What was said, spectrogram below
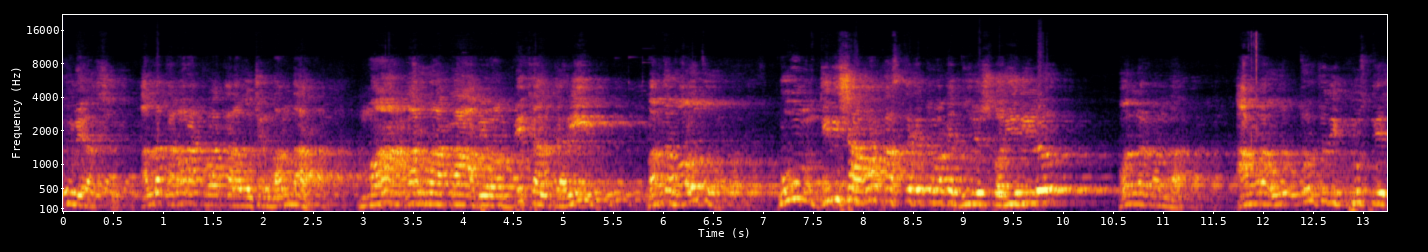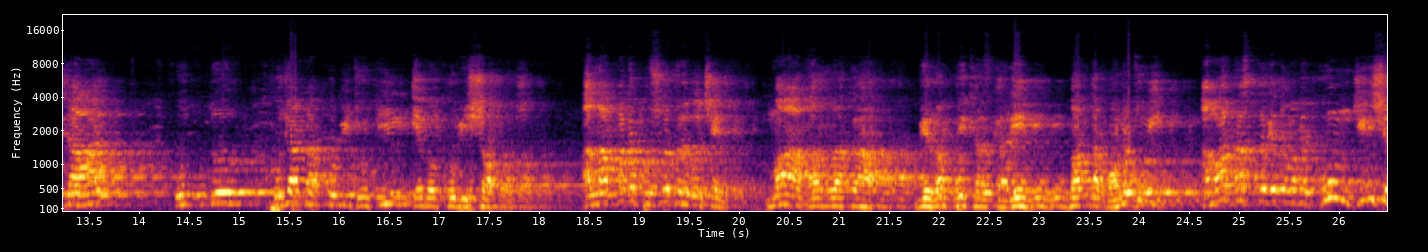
ভুলে আসি আল্লাহ তাবারাক ওয়া তাআলা বলছেন বান্দা মা গাররাকা বিরাব্বিকাল কারীম। বান্দা বলো তো কোন জিনিস আমার কাছ থেকে তোমাকে দূরে সরিয়ে দিল? বললাম, বান্দা, আমরা উত্তর যদি খুঁজতে যাই, উত্তর খোঁজাটা খুবই জটিল এবং খুবই সহজ। আল্লাহ আপনাকে প্রশ্ন করে বলছেন, মা গাররাকা বিরাব্বিকাল কারীম। বান্দা, বলো তুমি, আমার কাছ থেকে তোমাকে কোন জিনিসে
